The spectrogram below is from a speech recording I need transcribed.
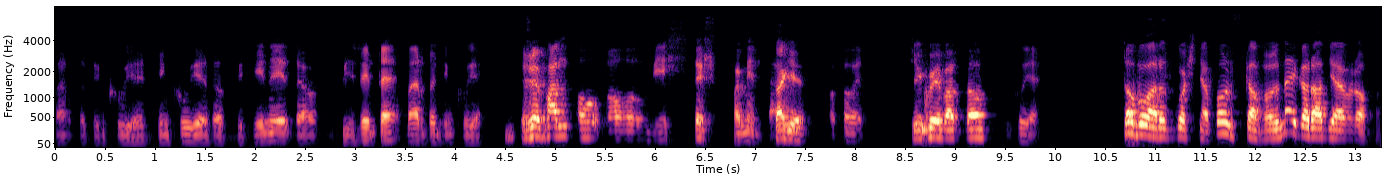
Bardzo dziękuję. Dziękuję za odwiedziny, za wizytę. Bardzo dziękuję. Że pan o, o wieś też pamięta. Tak jest. O sołectwie. Dziękuję bardzo. Dziękuję. To była rozgłośnia Polska Wolnego Radia Europa.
